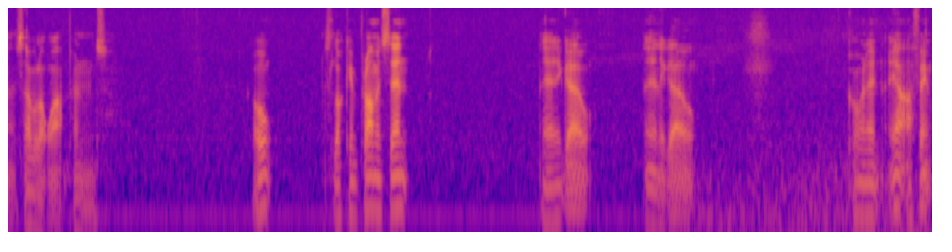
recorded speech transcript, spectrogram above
let's have a look what happens. Oh, it's looking promising. There you go. There we go. Going in. Yeah, I think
